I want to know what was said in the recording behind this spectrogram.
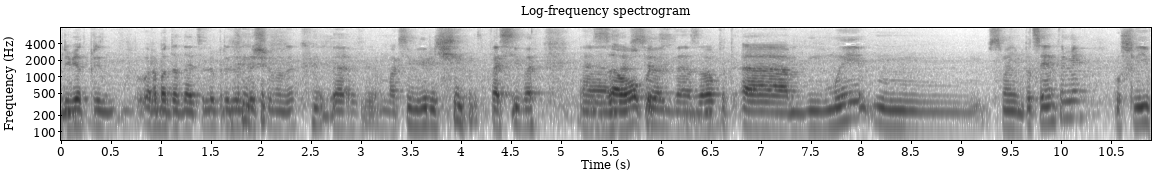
Привет пред- работодателю предыдущему, да? да, Максим Юрьевич, спасибо э, За опыт. да, за опыт. А, Мы с моими пациентами ушли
